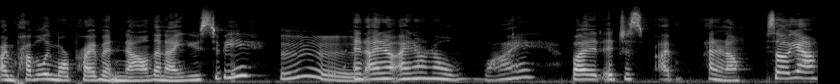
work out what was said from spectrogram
i'm probably more private now than i used to be Mm. and i don't i don't know why but it just i i don't know so yeah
